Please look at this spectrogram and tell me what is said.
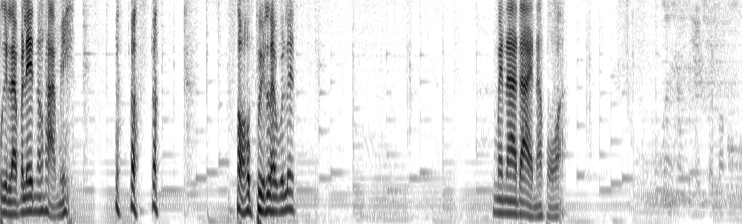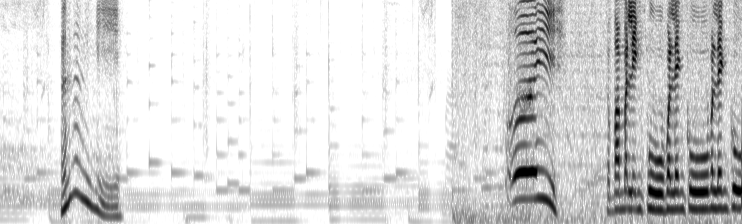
ปืนอะไรมาเล่นต้องถามนี้หมอปืนอะไรมาเล่น ไม่น่าได้นะผมว่าเฮ้ยเอ้ยแต่มันมาเล็งกูมันเล็งกูมันเล็งกู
